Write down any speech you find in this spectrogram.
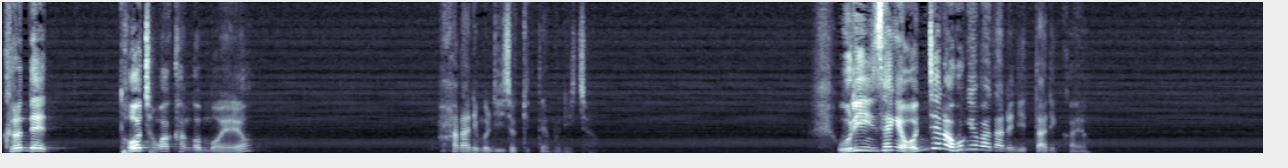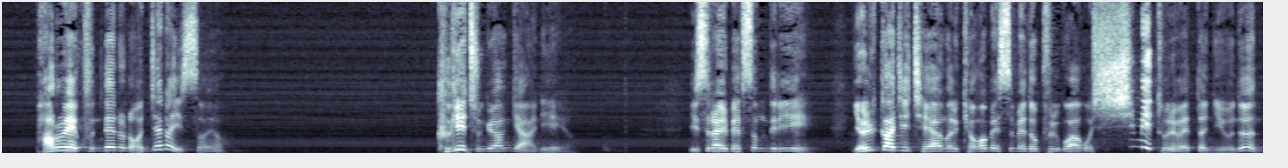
그런데 더 정확한 건 뭐예요? 하나님을 잊었기 때문이죠. 우리 인생에 언제나 홍해바다는 있다니까요. 바로의 군대는 언제나 있어요. 그게 중요한 게 아니에요. 이스라엘 백성들이 열 가지 재앙을 경험했음에도 불구하고 심히 두려워했던 이유는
